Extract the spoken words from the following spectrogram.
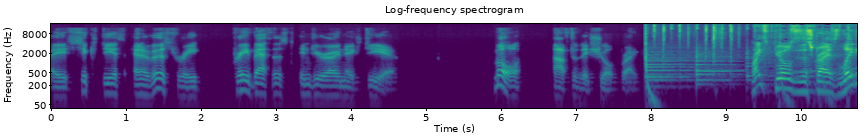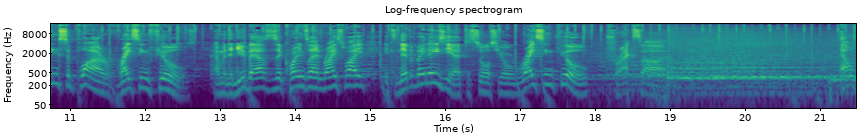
a 60th anniversary pre Bathurst Enduro next year. More after this short break. Race Fuels is Australia's leading supplier of racing fuels. And with the new Bowsers at Queensland Raceway, it's never been easier to source your racing fuel trackside. Elf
